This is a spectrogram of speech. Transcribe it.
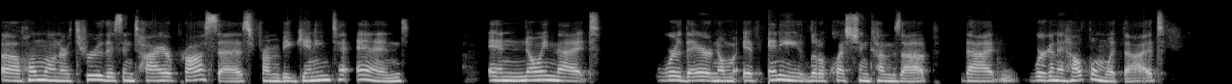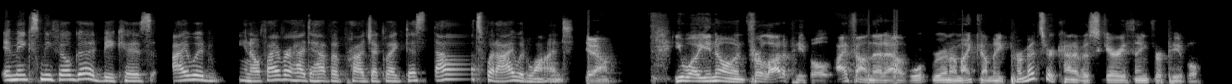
a homeowner through this entire process from beginning to end and knowing that we're there, no, if any little question comes up, that we're going to help them with that. It makes me feel good because I would, you know, if I ever had to have a project like this, that's what I would want. Yeah. You, well, you know, and for a lot of people, I found that out running my company. Permits are kind of a scary thing for people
